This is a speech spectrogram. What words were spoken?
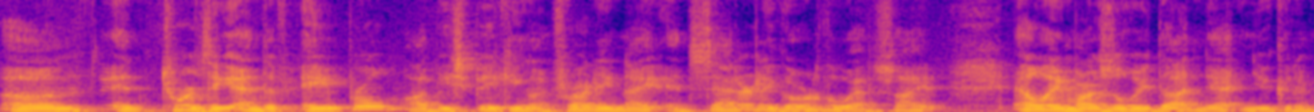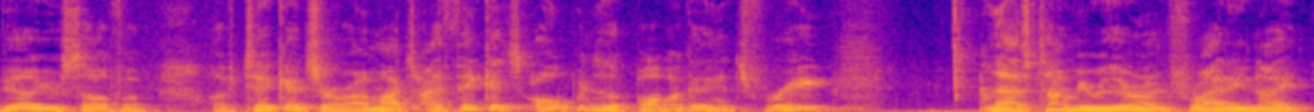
um, and towards the end of April. I'll be speaking on Friday night and Saturday. Go to the website, lamarzulli.net, and you can avail yourself of, of tickets or how much. I think it's open to the public. I think it's free. Last time we were there on Friday night,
